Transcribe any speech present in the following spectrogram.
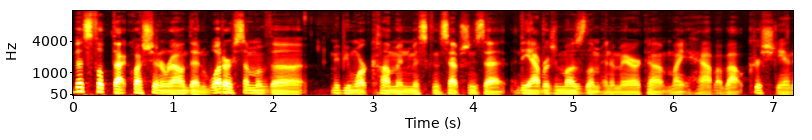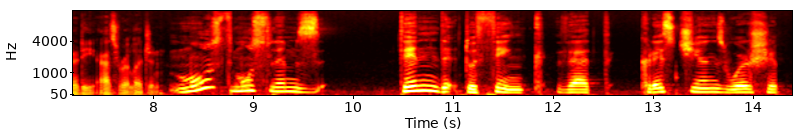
Let's flip that question around then. What are some of the maybe more common misconceptions that the average Muslim in America might have about Christianity as a religion? Most Muslims tend to think that Christians worship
